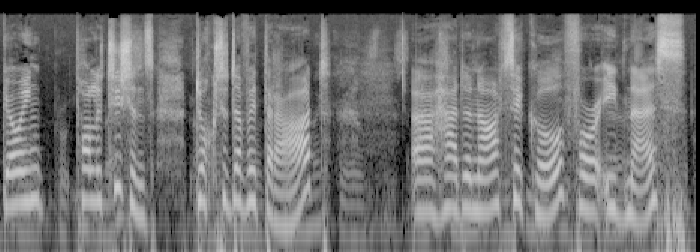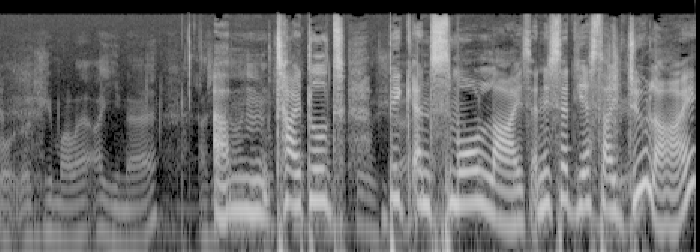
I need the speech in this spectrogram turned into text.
going politicians. Dr. David Rath uh, had an article for iDnes um, titled Big and Small Lies. And he said, Yes, I do lie,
